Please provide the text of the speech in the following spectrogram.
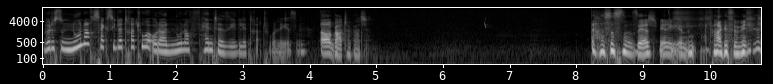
würdest du nur noch sexy Literatur oder nur noch Fantasy-Literatur lesen? Oh Gott, oh Gott. Das ist eine sehr schwierige Frage für mich.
